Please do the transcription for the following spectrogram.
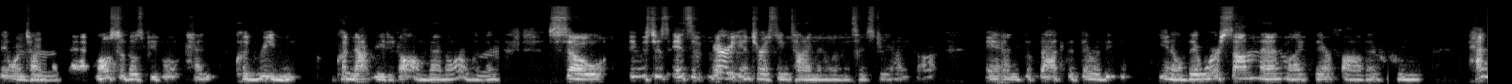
they weren't talking Mhm. about that. Most of those people had could read could not read at all, men or women. So it was just it's a very interesting time in women's history, I thought. And the fact that there were the, you know, there were some men like their father who had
